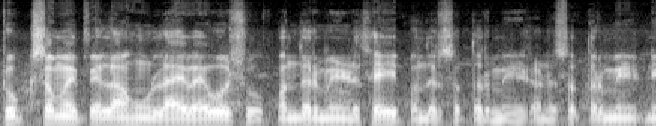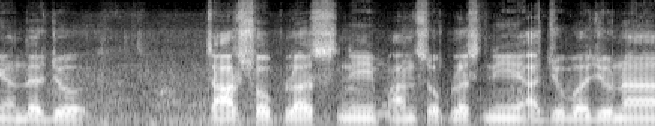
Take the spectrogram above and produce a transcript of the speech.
ટૂંક સમય પહેલાં હું લાઈવ આવ્યો છું. પંદર મિનિટ થઈ, પંદર સત્તર મિનિટ. અને સત્તર મિનિટની અંદર જો ચારસો પ્લસની પાંચસો પ્લસની આજુબાજુના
